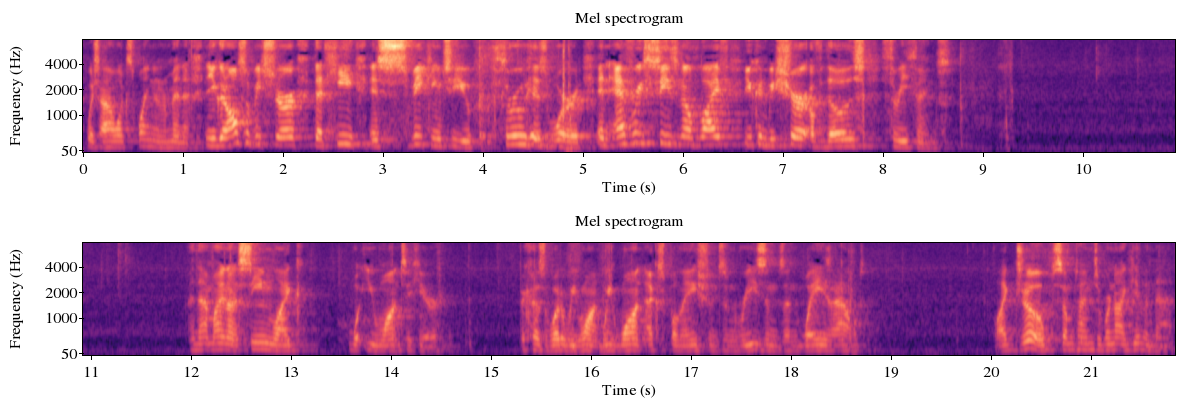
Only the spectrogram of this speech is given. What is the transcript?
which I will explain in a minute. And you can also be sure that He is speaking to you through His Word. In every season of life, you can be sure of those three things. And that might not seem like what you want to hear. Because what do we want? We want explanations and reasons and ways out. Like Job, sometimes we're not given that.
